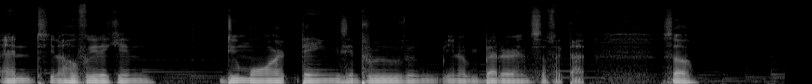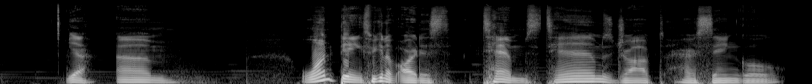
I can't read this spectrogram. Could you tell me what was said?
and you know, hopefully they can do more things, improve, and you know, be better and stuff like that. So yeah. Um, one thing. Speaking of artists, Tems. Tems dropped her single.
